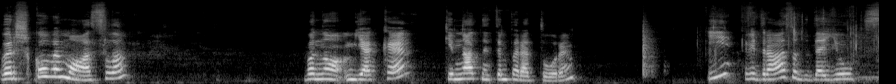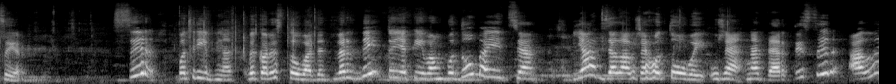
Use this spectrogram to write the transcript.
вершкове масло, воно м'яке кімнатної температури. І відразу додаю сир. Сир потрібно використовувати твердий, той, який вам подобається. Я взяла вже готовий, уже натертий сир, але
